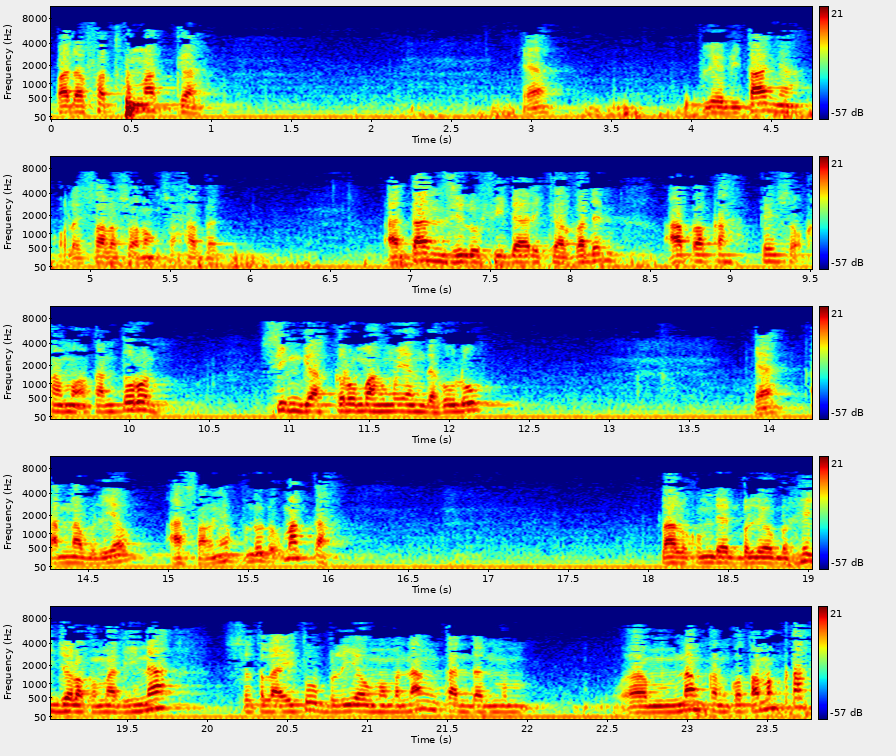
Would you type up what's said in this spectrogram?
pada Fathu Makkah ya beliau ditanya oleh salah seorang sahabat Atanzilu fi darika gadan? Apakah besok kamu akan turun singgah ke rumahmu yang dahulu? Ya, karena beliau asalnya penduduk Makkah. Lalu kemudian beliau berhijrah ke Madinah, setelah itu beliau memenangkan dan mem, e, memenangkan kota Makkah.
